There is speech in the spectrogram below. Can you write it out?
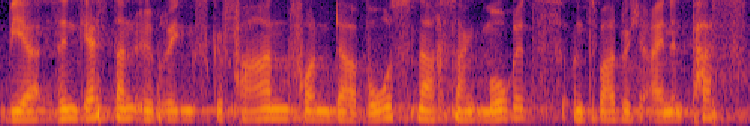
wir sind gestern übrigens gefahren von Davos nach St. Moritz und zwar durch einen Pass,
